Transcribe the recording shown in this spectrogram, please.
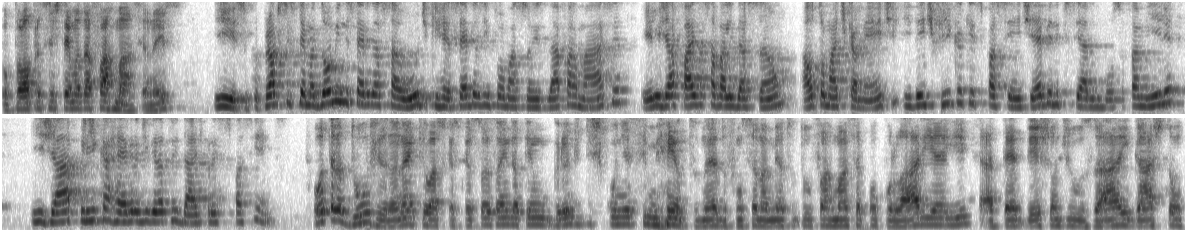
O próprio sistema da farmácia, não é isso? Isso, o próprio sistema do Ministério da Saúde, que recebe as informações da farmácia, ele já faz essa validação automaticamente, identifica que esse paciente é beneficiário do Bolsa Família e já aplica a regra de gratuidade para esses pacientes. Outra dúvida, né, que eu acho que as pessoas ainda têm um grande desconhecimento, né, do funcionamento do farmácia popular e aí até deixam de usar e gastam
